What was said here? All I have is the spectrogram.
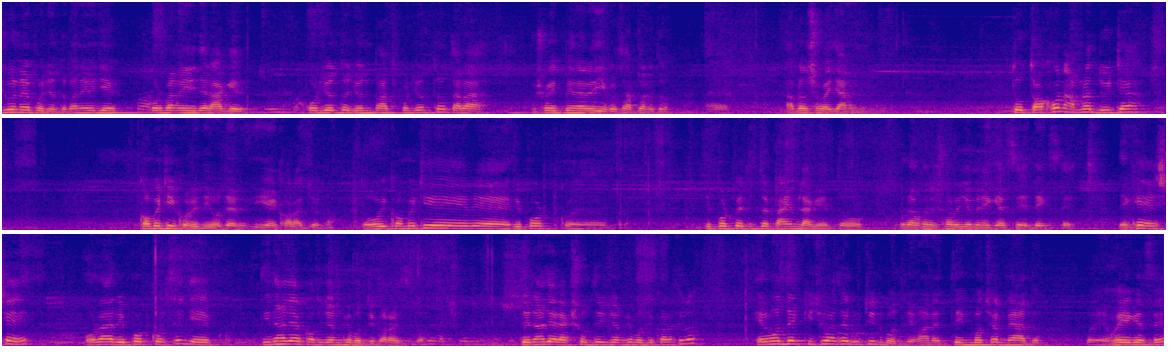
জুনের পর্যন্ত মানে ওই যে কোরবানি ঈদের আগের পর্যন্ত, জুন পাঁচ পর্যন্ত তারা শহীদ মিনারে ইয়ে করছে। আপনারা তো, আপনারা সবাই জানেন। তো তখন আমরা দুইটা কমিটি করে দিই ওদের ইয়ে করার জন্য। তো ওই কমিটির রিপোর্ট রিপোর্ট পেতে তো টাইম লাগে। তো ওরা ওখানে সরজমিনে গেছে, দেখছে। দেখে এসে ওরা রিপোর্ট করছে যে তিন হাজার কতজনকে বদলি করা হয়েছিল। তিন হাজার একশো উনত্রিশ জনকে বদলি করা ছিল এর মধ্যে কিছু আছে রুটিন বদলি মানে তিন বছর মেয়াদ হয়ে গেছে।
